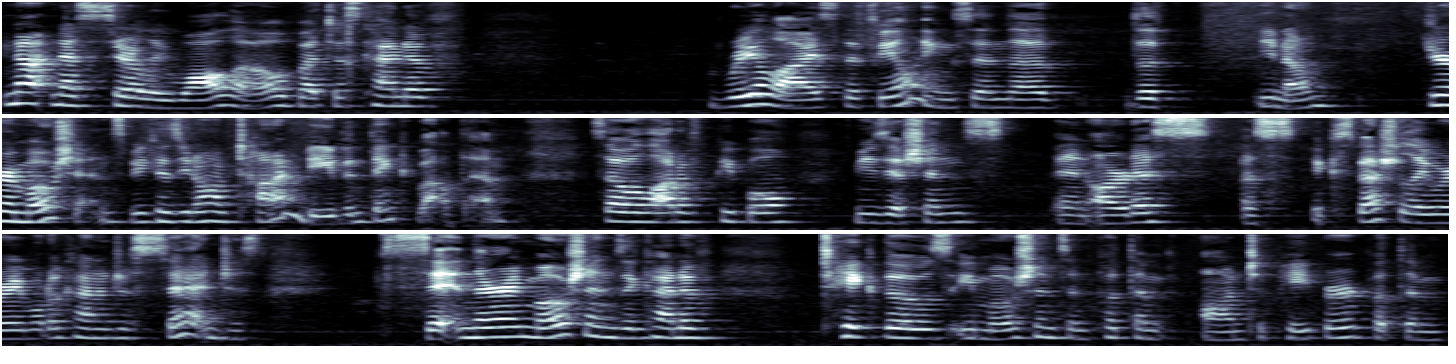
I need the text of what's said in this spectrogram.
not necessarily wallow, but just kind of realize the feelings and the the you know your emotions because you don't have time to even think about them. So a lot of people, musicians and artists especially, were able to kind of just sit and just sit in their emotions and kind of take those emotions and put them onto paper, put them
